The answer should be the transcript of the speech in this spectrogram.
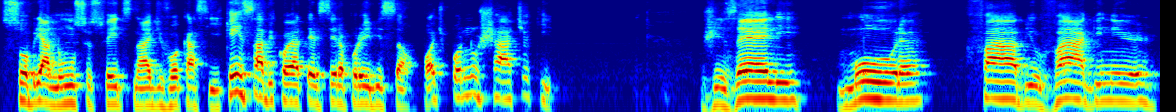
sobre anúncios feitos na advocacia. Quem sabe qual é a terceira proibição? Pode pôr no chat aqui. Gisele, Moura, Fábio, Wagner.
